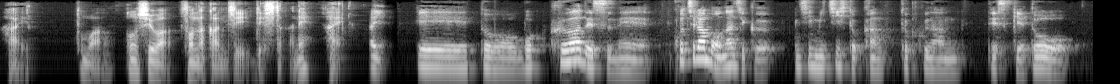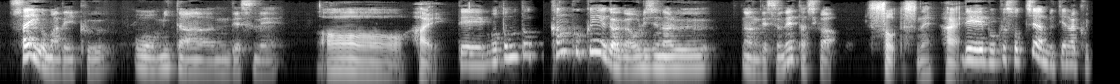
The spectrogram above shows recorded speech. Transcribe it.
はい。とまあ、今週はそんな感じでしたかね。はい。はい。えーと、僕はですね、こちらも同じく、道道人監督なんですけど、最後まで行くを見たんですね。ああ、はい。で、もともと韓国映画がオリジナルなんですよね、確か。そうですね。はい。で、僕そっちは見てなくっ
